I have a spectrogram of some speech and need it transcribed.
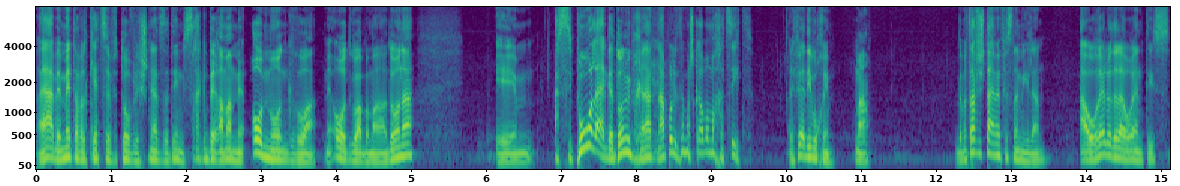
היה באמת אבל קצב טוב לשני הצדדים, משחק ברמה מאוד מאוד גבוהה, מאוד גבוהה במרדונה. אמ, הסיפור אולי הגדול מבחינת נפולי זה מה שקרה במחצית, לפי הדיווחים. מה? במצב של 2-0 למילאן, האורליו דה לאורנטיס,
